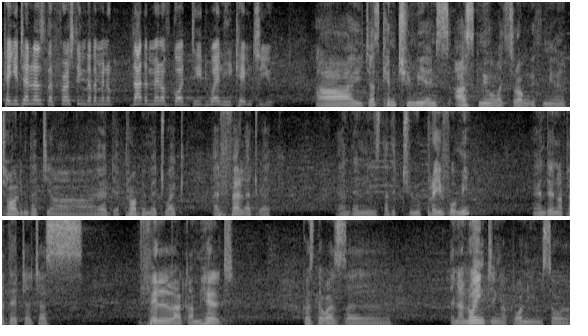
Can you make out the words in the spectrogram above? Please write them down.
Can you tell us the first thing that the man of, that the man of God did when he came to you? Uh, he just came to me and asked me what's wrong with me, and I told him that uh, I had a problem at work. I fell at work, and then he started to pray for me, and then after that, I just feel like I'm healed. because there was uh, an anointing upon him. So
